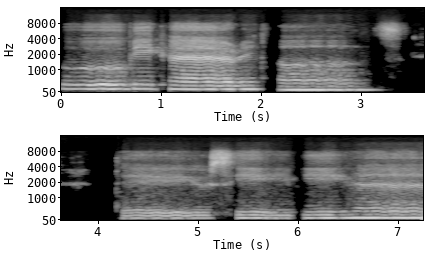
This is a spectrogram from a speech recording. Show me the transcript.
ubi caritas Deus ibi es.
